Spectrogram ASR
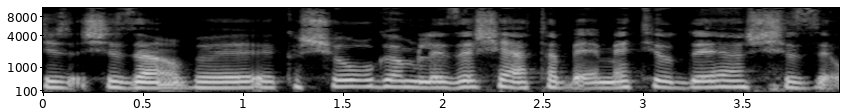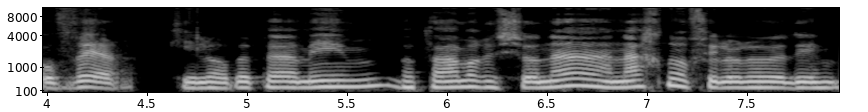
שזה, שזה הרבה קשור גם לזה שאתה באמת יודע שזה עובר. כאילו הרבה פעמים בפעם הראשונה אנחנו אפילו לא יודעים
